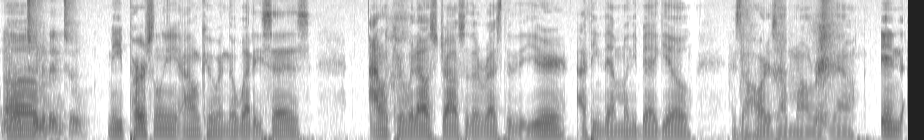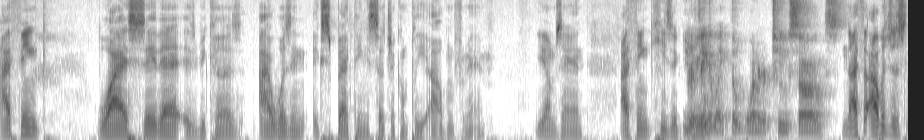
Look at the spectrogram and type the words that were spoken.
you know um, tuning into? Me personally, I don't care what nobody says. I don't care what else drops for the rest of the year. I think that Moneybagg Yo is the hardest album out right now. And I think why I say that is because I wasn't expecting such a complete album from him. You know what I'm saying? I think he's a. You were thinking like the one or two songs. No, I thought I was just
